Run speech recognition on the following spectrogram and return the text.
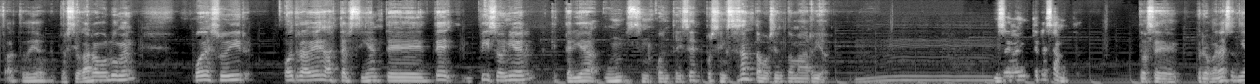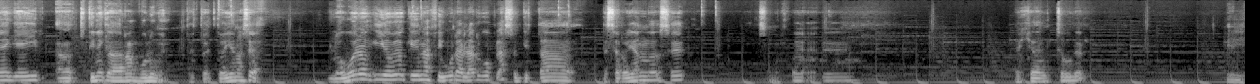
falta de, pero si agarra volumen, puede subir otra vez hasta el siguiente piso nivel, que estaría un 56%, 60% más arriba. Mm. Eso es lo interesante. Entonces, pero para eso tiene que ir, tiene que agarrar volumen. Entonces, todavía no sea. Lo bueno que yo veo que hay una figura a largo plazo que está desarrollándose. Se me fue. Eh, el Head and Shoulder. El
